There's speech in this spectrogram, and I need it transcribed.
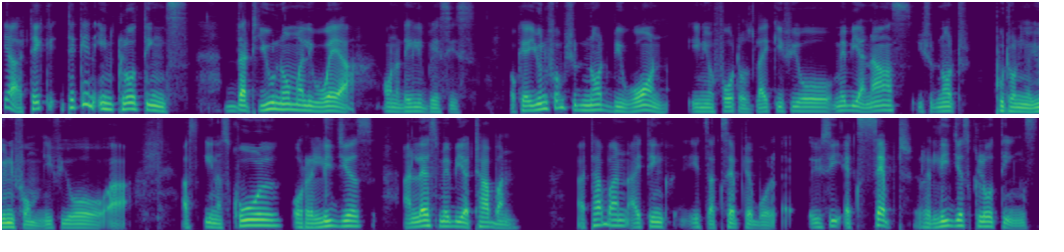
yeah take taken in clothings that you normally wear on a daily basis okay uniform should not be worn in your photos. Like if you're maybe a nurse you should not put on your uniform. If you're uh, in a school or religious unless maybe a turban. A turban i think it's acceptable. You see except religious clothings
